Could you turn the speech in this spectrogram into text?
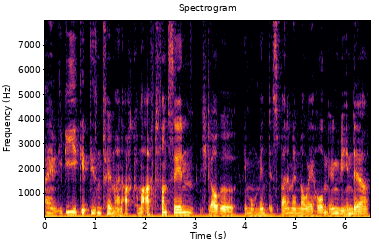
IMDb gibt diesem Film eine 8,8 von 10. Ich glaube, im Moment ist Spider-Man No Way Home irgendwie in der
